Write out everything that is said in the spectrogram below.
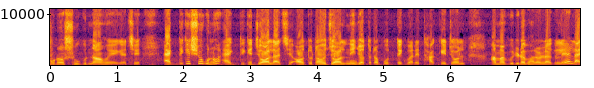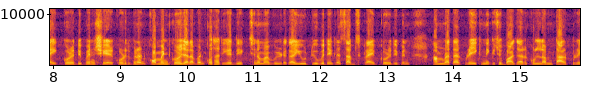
পুরো শুকনা হয়ে গেছে। একদিকে শুকনো, একদিকে জল আছে। অতটাও জল নেই, যতটা প্রত্যেকবারে থাকে জল। আমার ভিডিওটা ভালো লাগলে লাইক করে দিবেন শেয়ার করে দিবেন আর কমেন্ট করে জানাবেন কোথা থেকে দেখছেন আমার ভিডিওটাকে। ইউটিউবে দেখলে সাবস্ক্রাইব করে দিবেন। আমরা তারপরে এখানে কিছু বাজার করলাম, তারপরে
